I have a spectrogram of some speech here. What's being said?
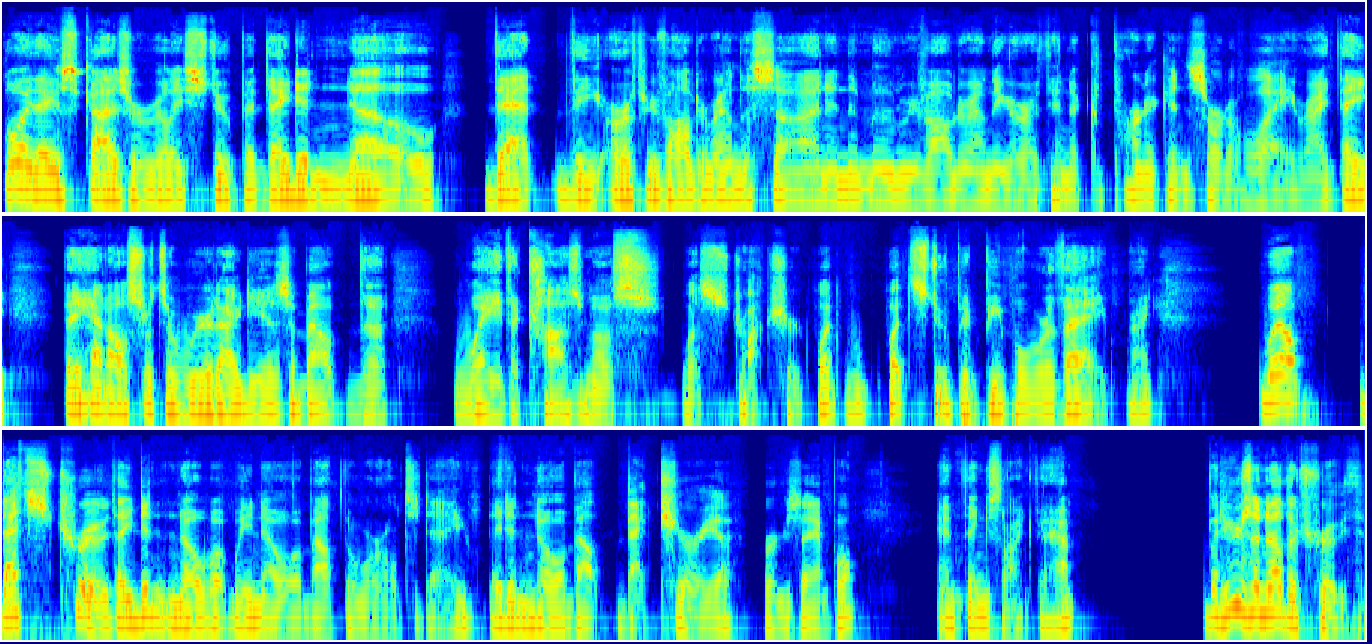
boy, those guys are really stupid. They didn't know that the earth revolved around the sun and the moon revolved around the earth in a copernican sort of way right? They they had all sorts of weird ideas about the way the cosmos was structured. What what stupid people were they right? Well that's true. They didn't know what we know about the world today. They didn't know about bacteria for example and things like that. But here's another truth.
